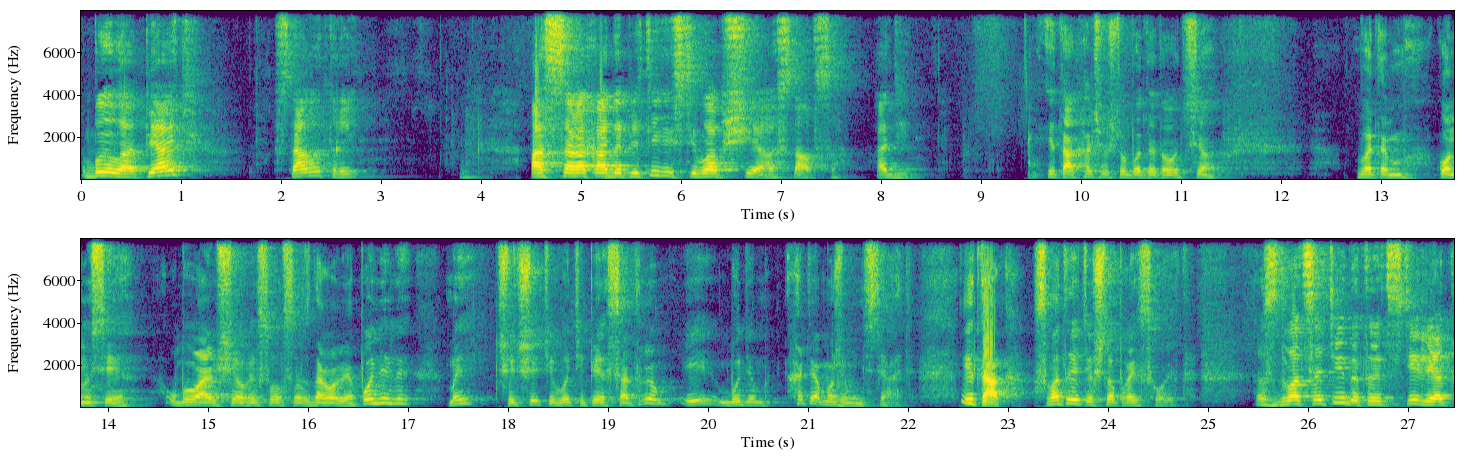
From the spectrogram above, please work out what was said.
Было 5, стало 3. А с 40 до 50 вообще остался один. Итак, хочу, чтобы вот это вот все в этом конусе убывающего ресурса здоровья поняли. Мы чуть-чуть его теперь сотрем и будем, хотя можем и не стирать. Итак, смотрите, что происходит. С 20 до 30 лет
